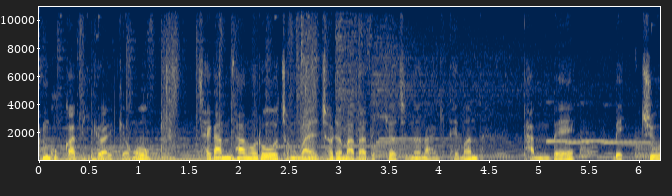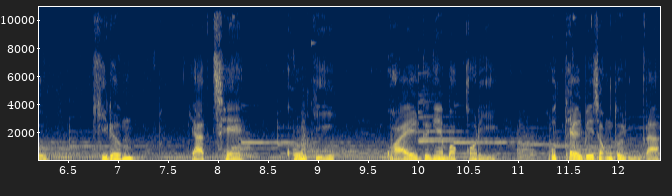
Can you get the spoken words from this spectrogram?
한국과 비교할 경우 체감상으로 정말 저렴하다 느껴지는 아이템은 담배, 맥주, 기름, 야채, 고기, 과일 등의 먹거리, 호텔비 정도입니다.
